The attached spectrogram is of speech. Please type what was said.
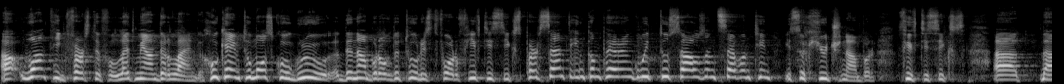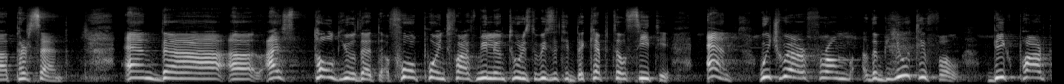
Uh, one thing, first of all, let me underline. Who came to Moscow grew the number of the tourists for 56% in comparing with 2017. It's a huge number, 56%. Uh, uh, and uh, uh, I told you that 4.5 million tourists visited the capital city, and which were from the beautiful, big part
